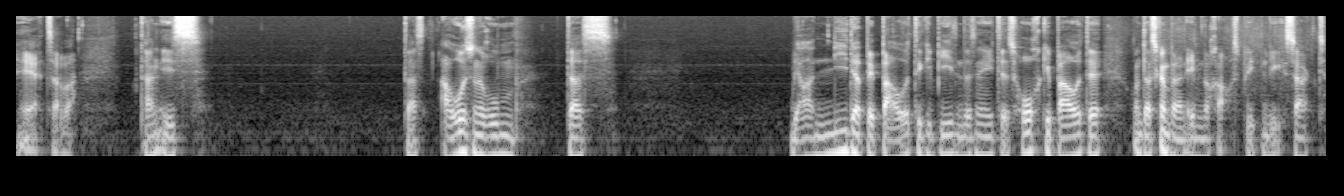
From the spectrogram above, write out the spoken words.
Ja, jetzt aber. Dann ist das außenrum das ja, niederbebaute Gebiet und das ist nämlich das hochgebaute und das können wir dann eben noch ausblitten, wie gesagt.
